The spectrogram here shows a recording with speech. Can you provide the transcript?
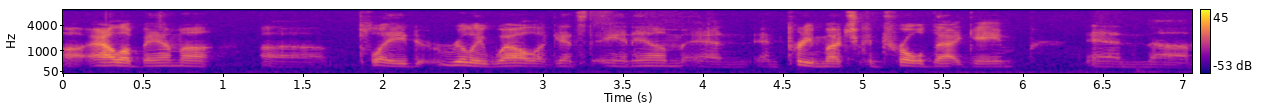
Alabama. Uh, played really well against A&M and, and pretty much controlled that game. And uh,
